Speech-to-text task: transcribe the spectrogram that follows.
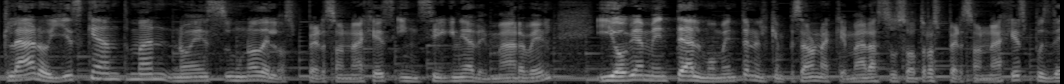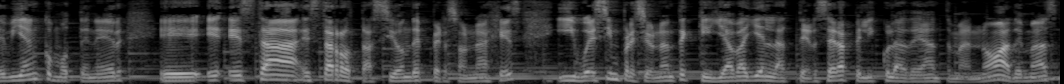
Claro, y es que Ant-Man no es uno de los personajes insignia de Marvel y obviamente al momento en el que empezaron a quemar a sus otros personajes pues debían como tener eh, e, esta, esta rotación de personajes y es impresionante que ya vaya en la tercera película de Ant-Man, ¿no? Además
